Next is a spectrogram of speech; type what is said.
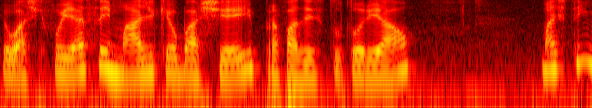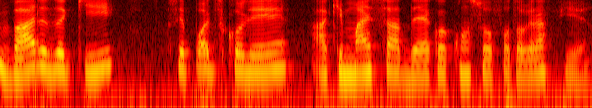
eu acho que foi essa imagem que eu baixei para fazer esse tutorial. Mas tem várias aqui, você pode escolher a que mais se adequa com a sua fotografia.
